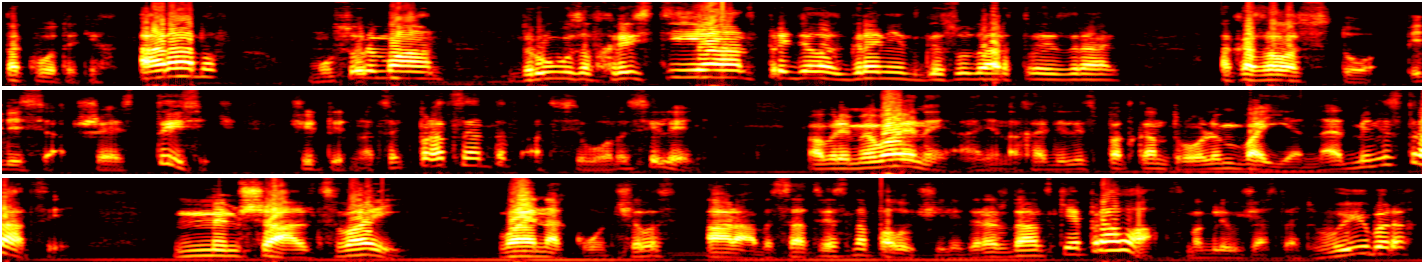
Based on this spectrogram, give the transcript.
Так вот этих арабов, мусульман, друзов, христиан в пределах границ государства Израиль оказалось 156 тысяч, 14% от всего населения. Во время войны они находились под контролем военной администрации. Мемшаль свои. Война кончилась, арабы, соответственно, получили гражданские права, смогли участвовать в выборах,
